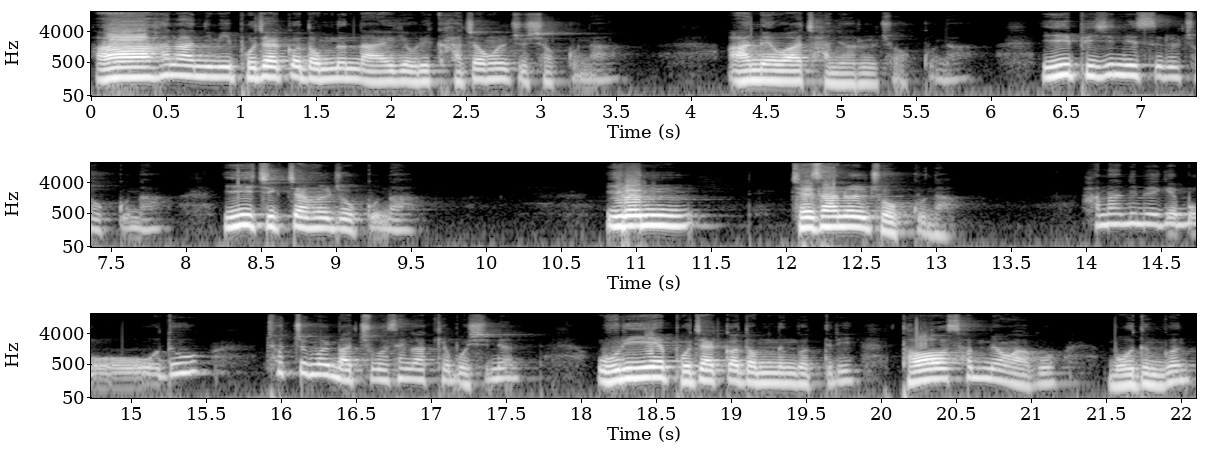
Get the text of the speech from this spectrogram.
아, 하나님이 보잘 것 없는 나에게 우리 가정을 주셨구나. 아내와 자녀를 줬구나. 이 비즈니스를 줬구나. 이 직장을 줬구나. 이런 재산을 줬구나. 하나님에게 모두 초점을 맞추고 생각해 보시면 우리의 보잘 것 없는 것들이 더 선명하고 모든 건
